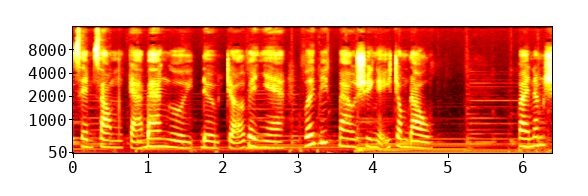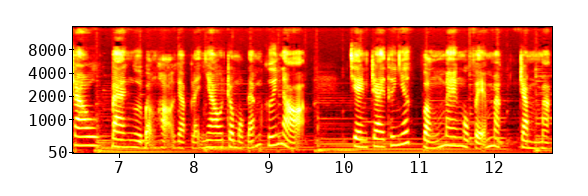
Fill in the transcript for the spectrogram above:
Xem xong, cả ba người đều trở về nhà với biết bao suy nghĩ trong đầu. Vài năm sau, ba người bọn họ gặp lại nhau trong một đám cưới nọ. Chàng trai thứ nhất vẫn mang một vẻ mặt trầm mặc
